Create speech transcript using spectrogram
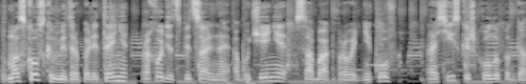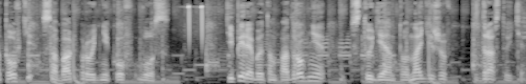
В московском метрополитене проходит специальное обучение собак-проводников Российской школы подготовки собак-проводников ВОЗ. Теперь об этом подробнее в студии Антон Агишев. Здравствуйте.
